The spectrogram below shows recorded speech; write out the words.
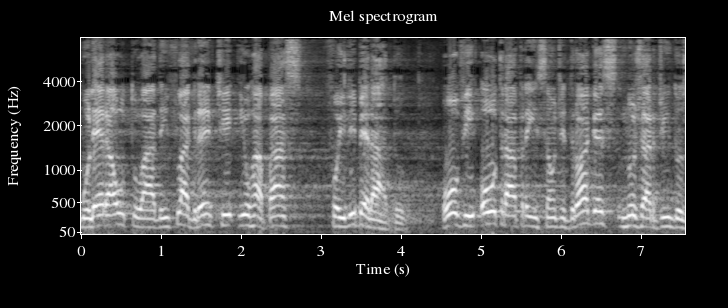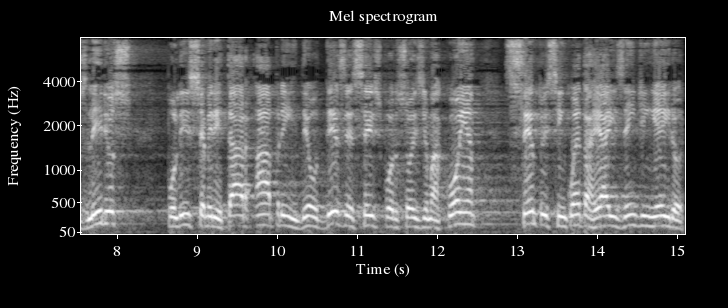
mulher autuada em flagrante e o rapaz foi liberado. Houve outra apreensão de drogas no Jardim dos Lírios Polícia Militar apreendeu 16 porções de maconha, 150 reais em dinheiro.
